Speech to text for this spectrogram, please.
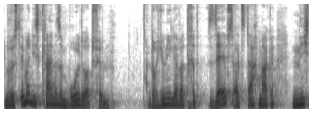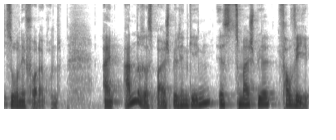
und du wirst immer dieses kleine Symbol dort finden. Doch Unilever tritt selbst als Dachmarke nicht so in den Vordergrund. Ein anderes Beispiel hingegen ist zum Beispiel VW.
